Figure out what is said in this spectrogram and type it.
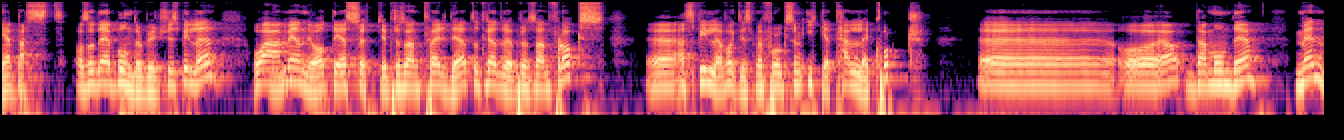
er best. Altså, det er Bonderbridge vi spiller, og jeg mener jo at det er 70% ferdighet og 30% flaks. Eh, jeg spiller faktisk med folk som ikke teller kort. Eh, og ja, dem om det. Men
